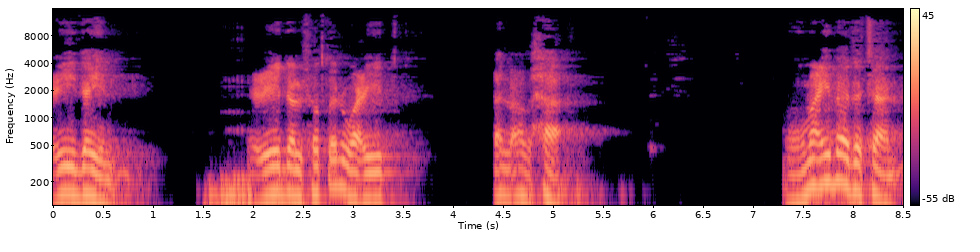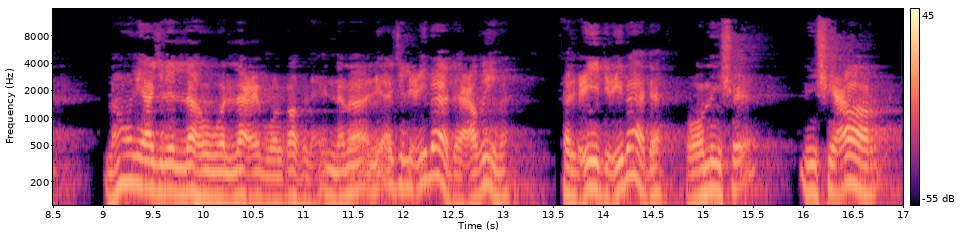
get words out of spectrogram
عيدين عيد الفطر وعيد الأضحى. وهما عبادتان. ما هو لأجل اللهو واللعب والغفلة إنما لأجل عبادة عظيمة. فالعيد عبادة وهو من من شعار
